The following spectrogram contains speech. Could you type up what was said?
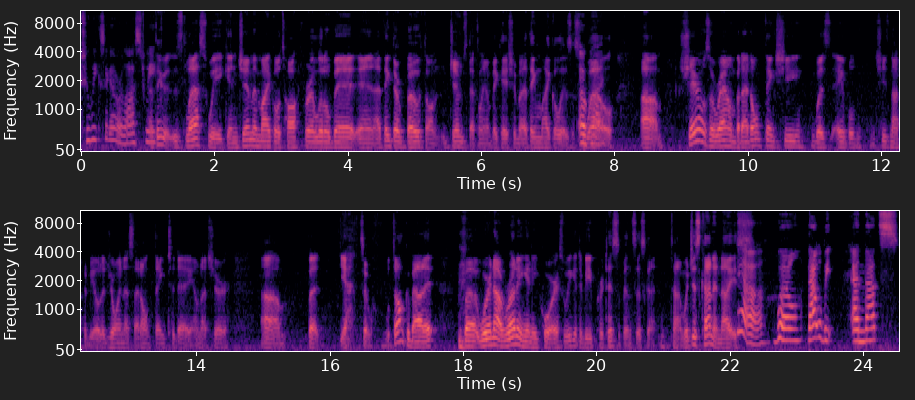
two weeks ago or last week. I think it was last week, and Jim and Michael talked for a little bit, and I think they're both on. Jim's definitely on vacation, but I think Michael is as Okay. well. Um, Cheryl's around, but I don't think she was able. She's not going to be able to join us. I don't think today. I'm not sure. Um, but yeah, so we'll talk about it. But we're not running any course. We get to be participants this kind of time, which is kind of nice. Yeah, well, that will be, and that's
